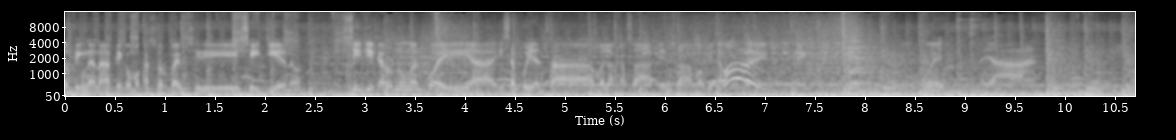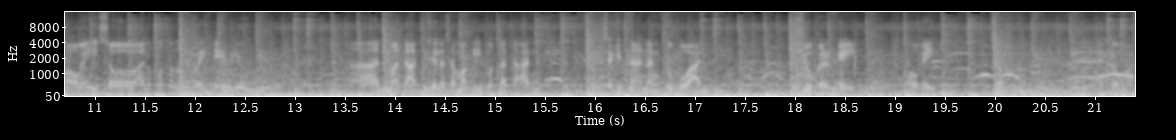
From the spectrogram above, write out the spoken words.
So, tingnan natin kung makasurvive si CJ, ano? CJ Karunungan po ay ah, isa po yan sa malakas sa atin sa Mabitaw. Oy! Okay, ayan. Okay, so ano po to, no? Criterium. Ah, dumadato sila sa makipot na daan sa gitna ng tubuan. Sugar cane. Okay. So, ito ma.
